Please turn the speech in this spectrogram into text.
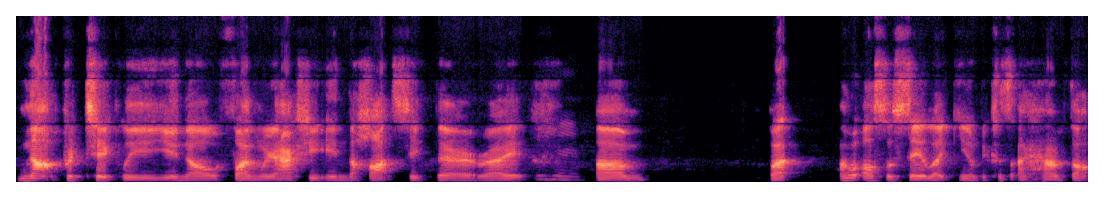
not particularly, you know, fun when you're actually in the hot seat there, right? Mm-hmm. Um, but I would also say, like, you know, because I have the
